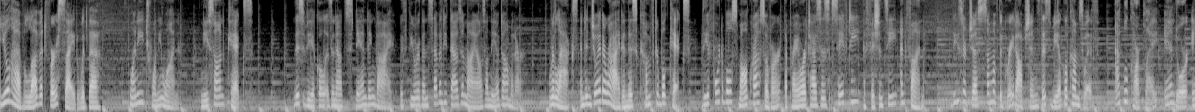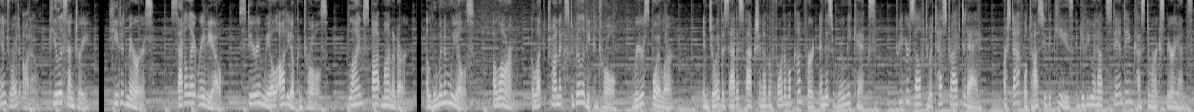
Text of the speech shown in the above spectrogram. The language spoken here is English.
You'll have love at first sight with the 2021 Nissan Kicks. This vehicle is an outstanding buy with fewer than 70,000 miles on the odometer. Relax and enjoy the ride in this comfortable Kicks, the affordable small crossover that prioritizes safety, efficiency, and fun. These are just some of the great options this vehicle comes with. Apple CarPlay and or Android Auto, keyless entry, heated mirrors, satellite radio, steering wheel audio controls, blind spot monitor, aluminum wheels, alarm, electronic stability control, rear spoiler. Enjoy the satisfaction of affordable comfort in this roomy Kicks. Treat yourself to a test drive today. Our staff will toss you the keys and give you an outstanding customer experience.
